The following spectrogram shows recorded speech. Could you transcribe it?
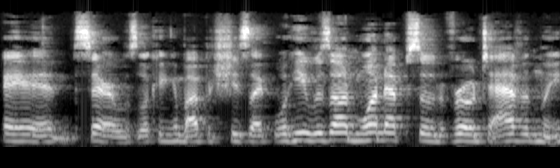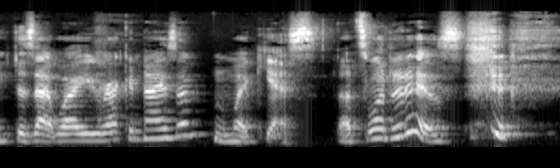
And Sarah was looking him up and she's like, Well he was on one episode of Road to Avonlea. Does that why you recognize him? I'm like, Yes, that's what it is.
